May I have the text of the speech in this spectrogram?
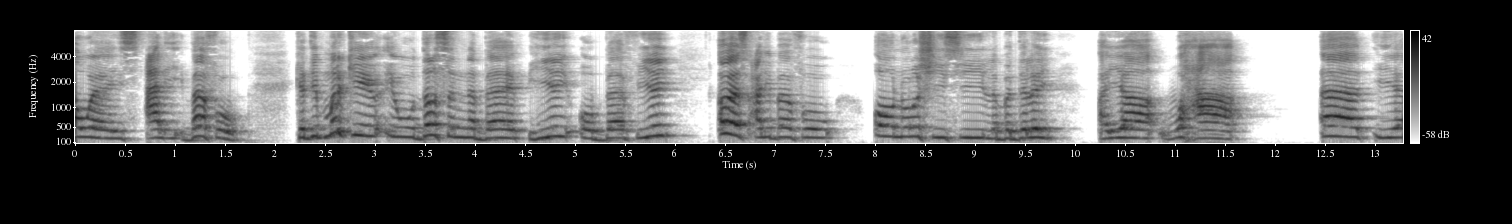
aweys cali baafow kadib markii uu dalsanna baahiyey oo baafiyey aweys cali baafow oo noloshiisii la bedelay ayaa waxaa aad iyo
